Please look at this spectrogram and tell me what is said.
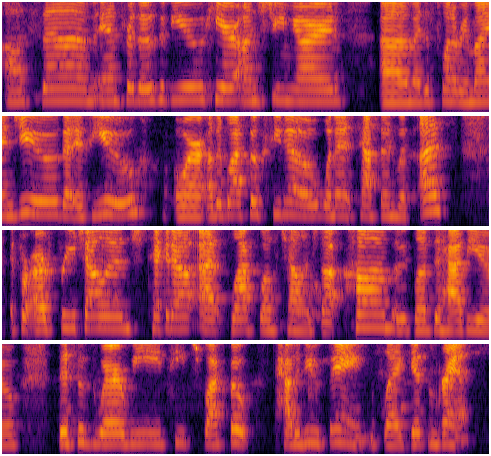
Awesome. And for those of you here on StreamYard, um, I just want to remind you that if you or other Black folks you know want to tap in with us for our free challenge, check it out at blackwealthchallenge.com. We'd love to have you. This is where we teach Black folks how to do things like get some grants.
